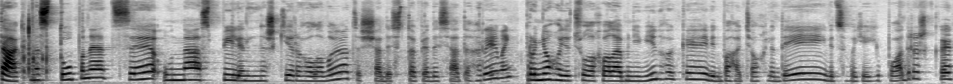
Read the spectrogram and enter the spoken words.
Так, наступне це у нас пілінг для шкіри голови, це ще десь 150 гривень. Про нього я чула хвалебні відгуки від багатьох людей, від своєї подружки.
